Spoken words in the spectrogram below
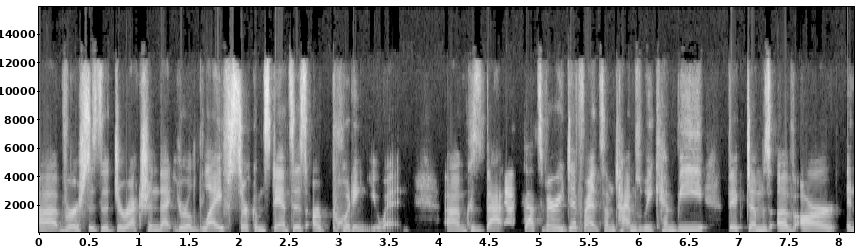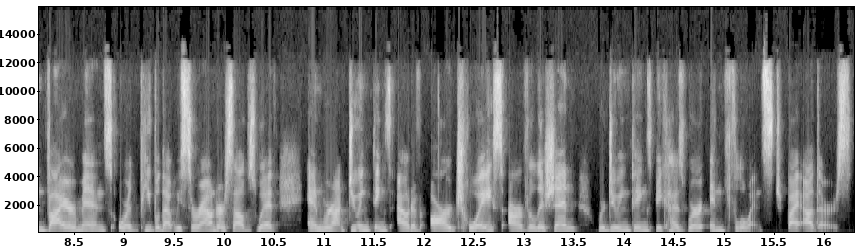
uh, versus the direction that your life circumstances are putting you in. Because um, that that's very different. Sometimes we can be victims of our environments or the people that we surround ourselves with, and we're not doing things out of our choice, our volition. We're doing things because we're influenced by others.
